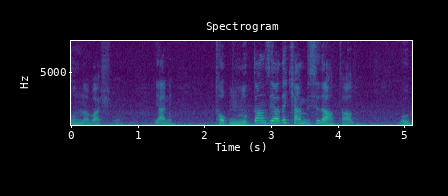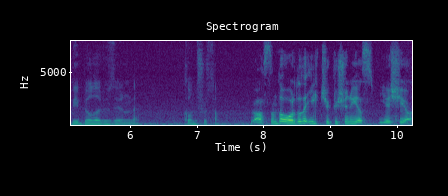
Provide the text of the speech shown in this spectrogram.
bununla başlıyor. Yani topluluktan ziyade kendisi de hatalı. Bu biblolar üzerinden konuşursam. Aslında orada da ilk çöküşünü yaşıyor.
